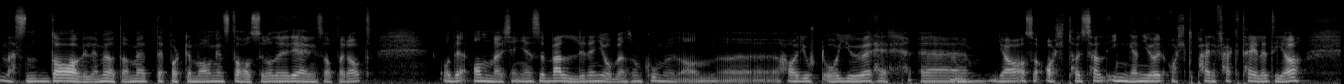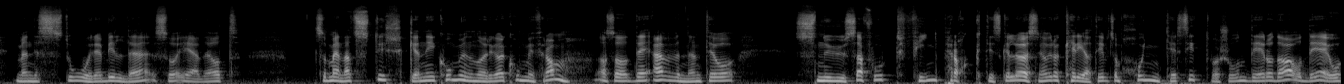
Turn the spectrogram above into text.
nesten daglige møter med et departement, en statsråd, et regjeringsapparat. Og det anerkjennes veldig, den jobben som kommunene eh, har gjort og gjør her. Eh, Ja, altså alt har selv, Ingen gjør alt perfekt hele tida, men det store bildet så er det at så mener jeg at styrken i Kommune-Norge har kommet fram. Altså det er evnen til å snu seg fort, finne praktiske løsninger, være kreativ, som håndterer situasjonen der og da. og Det er jo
